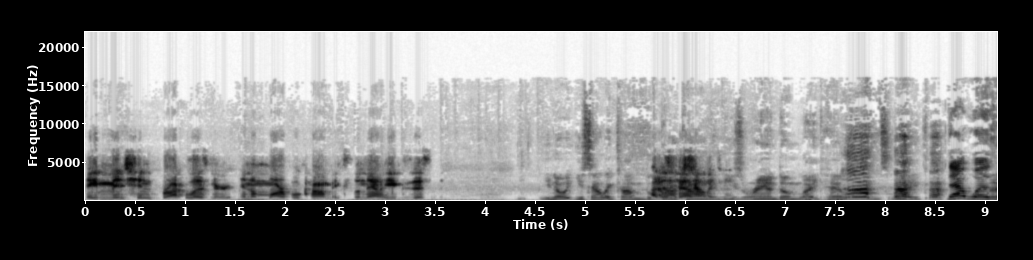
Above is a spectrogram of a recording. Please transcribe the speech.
They mentioned Brock Lesnar in a Marvel comic, so now he exists. You know what? You sound like comic I just book.com found- in these random like headlines. Like, That was like,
